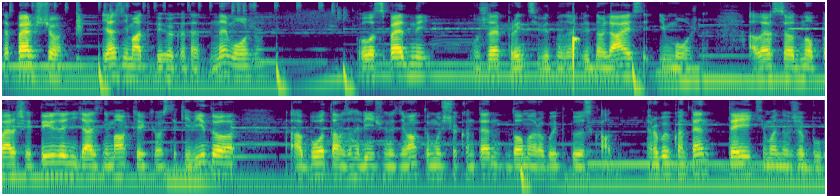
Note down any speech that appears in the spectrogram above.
Тепер що? Я знімати біговий контент не можу. Велосипедний вже в принципі відно- відновляється і можна. Але все одно перший тиждень я знімав тільки ось такі відео, або там взагалі нічого не знімав, тому що контент вдома робити дуже складно. Робив контент той, який в мене вже був.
